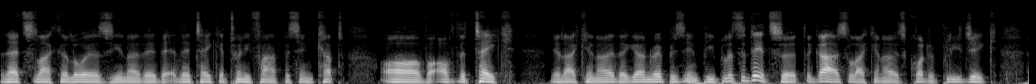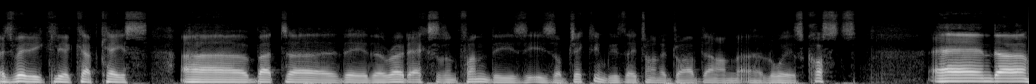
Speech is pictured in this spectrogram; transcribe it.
That's like the lawyers, you know, they they, they take a 25% cut of of the take you're like, you know, they go and represent people. It's a dead cert. The guy's like, you know, it's quadriplegic. It's very clear cut case. Uh, but uh, the the road accident fund is is objecting because they're trying to drive down uh, lawyers' costs, and uh,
